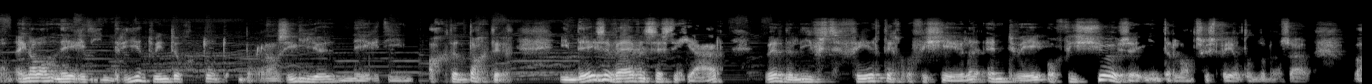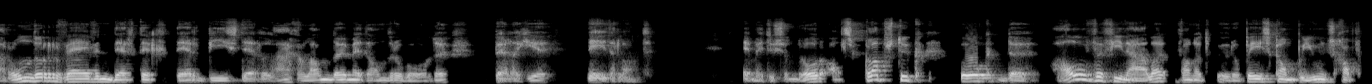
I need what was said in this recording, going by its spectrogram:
Van Engeland 1923 tot Brazilië 1988. In deze 65 jaar werden liefst 40 officiële en 2 officieuze interlands gespeeld op de Bosuil, waaronder 35 derbies der lage landen, met andere woorden België, Nederland. En met tussendoor als klapstuk ook de halve finale van het Europees kampioenschap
